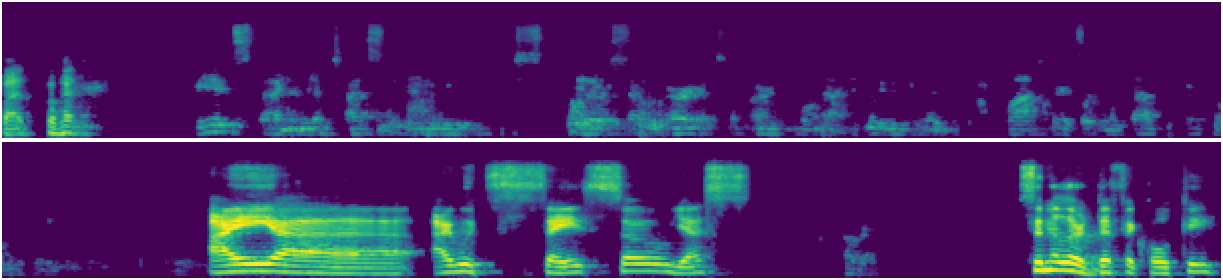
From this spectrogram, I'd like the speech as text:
but go ahead. We expect the test to be either similar, if similar, will not do last year's or the test. I uh I would say so, yes. Okay. Similar difficulty.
